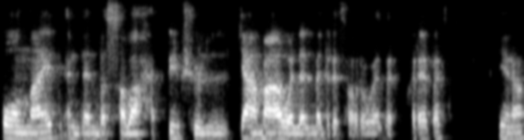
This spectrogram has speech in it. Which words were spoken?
all night and then بالصباح بيمشوا الجامعة ولا المدرسة or whatever, you know.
